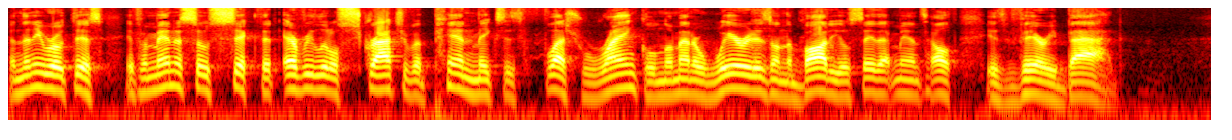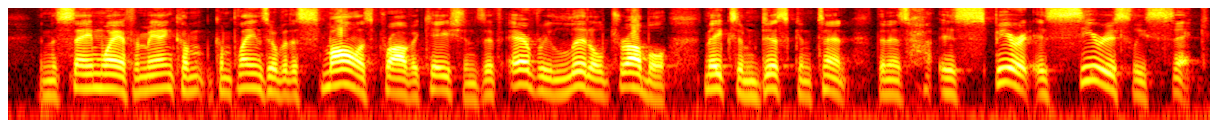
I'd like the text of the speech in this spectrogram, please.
And then he wrote this If a man is so sick that every little scratch of a pin makes his flesh rankle, no matter where it is on the body, you'll say that man's health is very bad. In the same way, if a man com- complains over the smallest provocations, if every little trouble makes him discontent, then his, his spirit is seriously sick.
